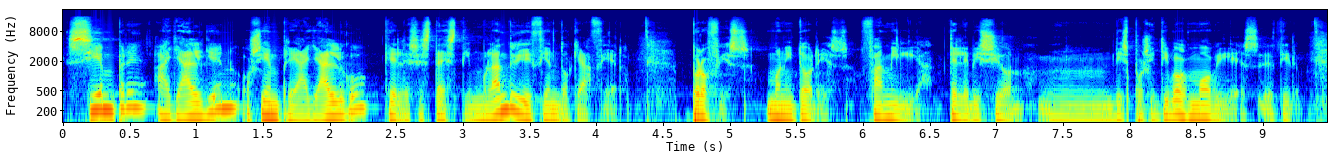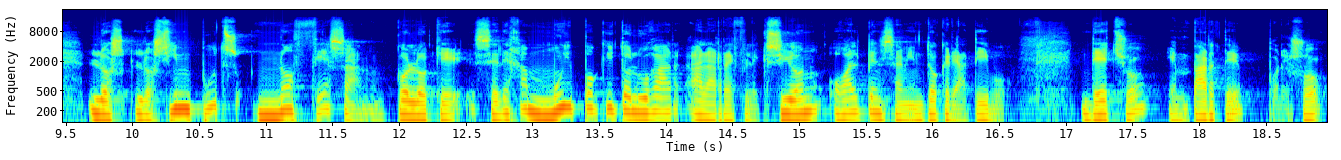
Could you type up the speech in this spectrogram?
Siempre hay alguien o siempre hay algo que les está estimulando y diciendo qué hacer profes, monitores, familia, televisión, mm, dispositivos móviles. Es decir, los, los inputs no cesan, con lo que se deja muy poquito lugar a la reflexión o al pensamiento creativo. De hecho, en parte, por eso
